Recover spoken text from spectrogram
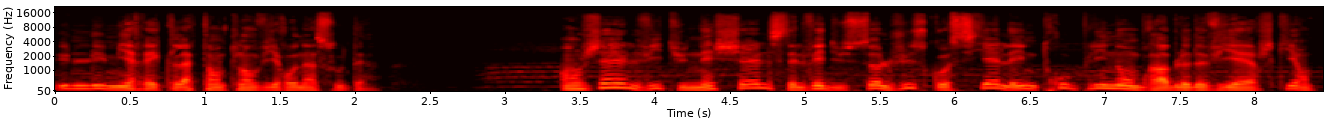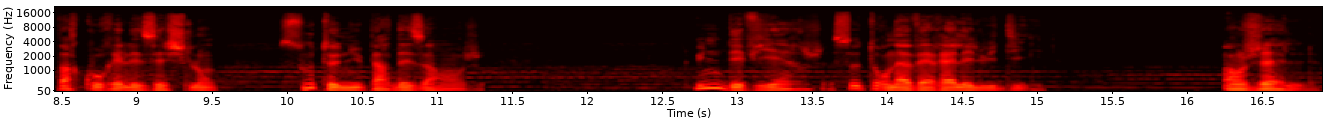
une lumière éclatante l'environna soudain. Angèle vit une échelle s'élever du sol jusqu'au ciel et une troupe innombrable de vierges qui en parcouraient les échelons, soutenues par des anges une des vierges se tourna vers elle et lui dit Angèle,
